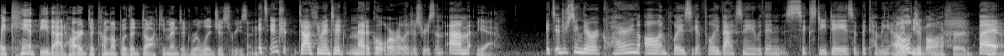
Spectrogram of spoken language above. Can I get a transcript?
It can't be that hard to come up with a documented religious reason. It's documented medical or religious reason. Um, yeah. It's interesting they're requiring all employees to get fully vaccinated within 60 days of becoming being eligible. But yeah.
